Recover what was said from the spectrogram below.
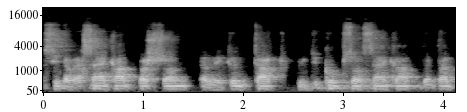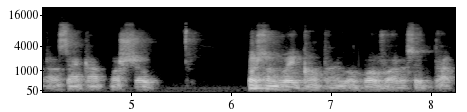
Si tu avais 50 personnes avec une tarte, puis tu coupes ça 50 de tarte en 50 morceaux, personne ne va être content. Il ne va pas avoir cette tarte.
